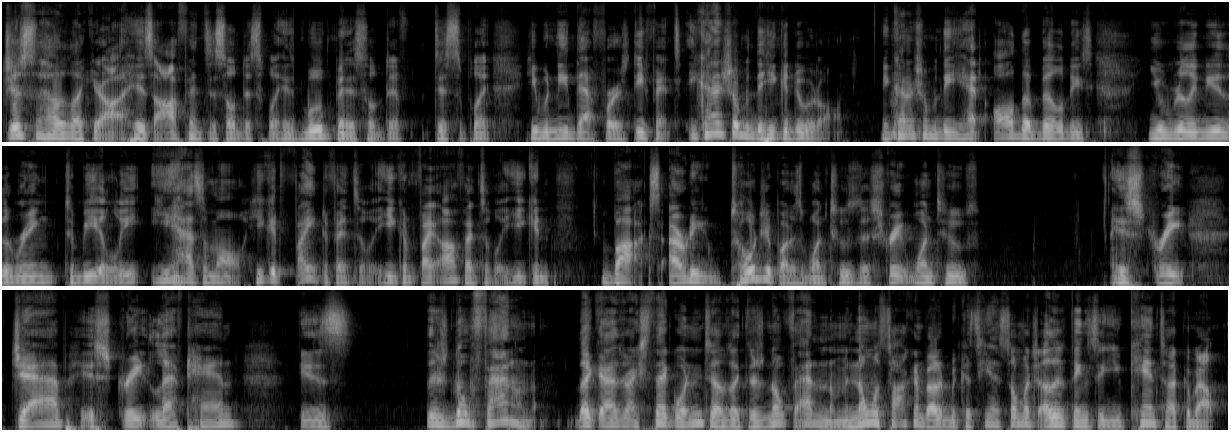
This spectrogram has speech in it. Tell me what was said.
Just how like your his offense is so disciplined, his movement is so dif- disciplined. He would need that for his defense. He kind of showed me that he could do it all. He kind of showed me that he had all the abilities you really needed the ring to be elite. He has them all. He could fight defensively. He can fight offensively. He can box. I already told you about his one twos, the straight one twos. His straight jab, his straight left hand is there's no fat on him. Like as I said going into, I was like, there's no fat in him, and no one's talking about it because he has so much other things that you can talk about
